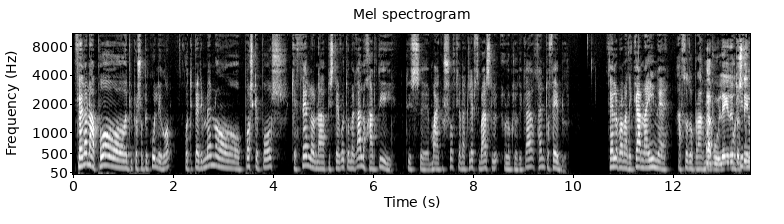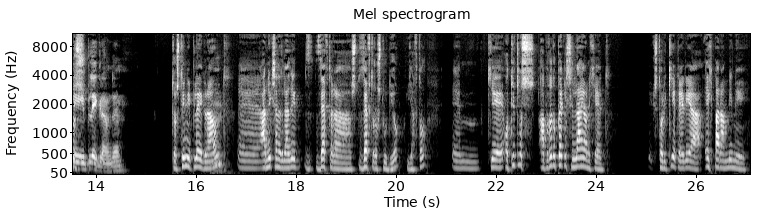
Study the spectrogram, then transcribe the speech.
Θέλω να πω επί προσωπικού λίγο ότι περιμένω πώς και πώς και θέλω να πιστεύω το μεγάλο χαρτί της ε, Microsoft για να κλέψει την παράσταση ολοκληρωτικά θα είναι το Fable. θέλω πραγματικά να είναι αυτό το πράγμα. Α, που λέγεται το τίτλος... Stiny Playground, ε. Το Stiny Playground. Mm. Ε, ανοίξανε δηλαδή δεύτερα, δεύτερο στούντιο γι' αυτό. Ε, και ο τίτλος από τότε που έκλεισε η Lionhead, ιστορική εταιρεία, έχει παραμείνει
